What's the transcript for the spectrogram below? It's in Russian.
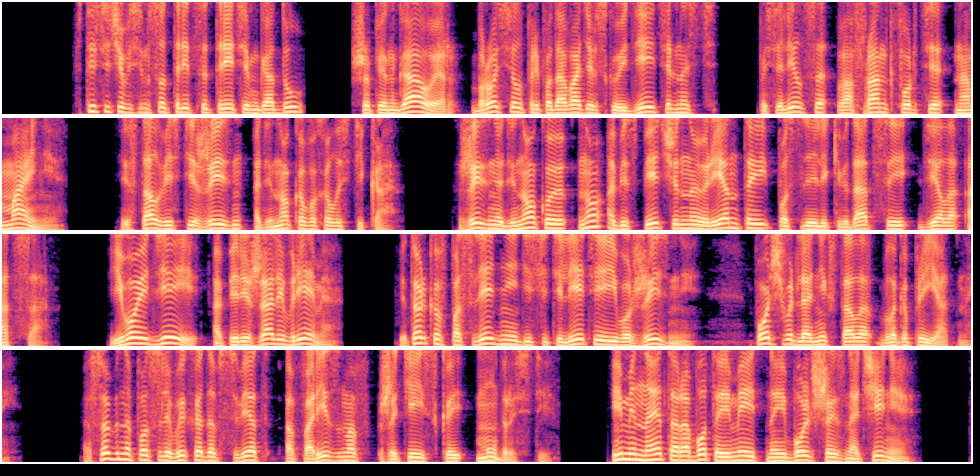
В 1833 году Шопенгауэр бросил преподавательскую деятельность, поселился во Франкфурте на Майне и стал вести жизнь одинокого холостяка. Жизнь одинокую, но обеспеченную рентой после ликвидации дела отца. Его идеи опережали время, и только в последние десятилетия его жизни почва для них стала благоприятной. Особенно после выхода в свет афоризмов житейской мудрости. Именно эта работа имеет наибольшее значение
